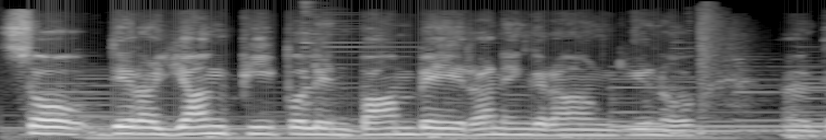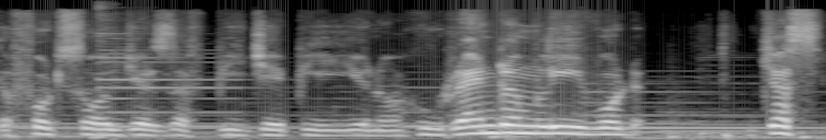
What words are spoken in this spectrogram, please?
So there are young people in Bombay running around, you know, uh, the foot soldiers of BJP, you know, who randomly would just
